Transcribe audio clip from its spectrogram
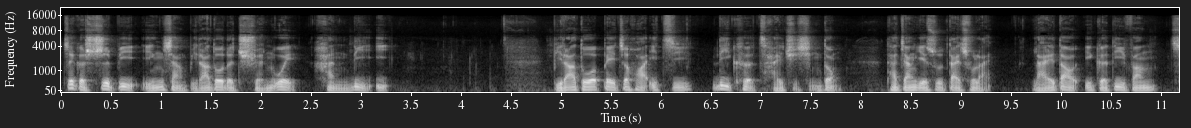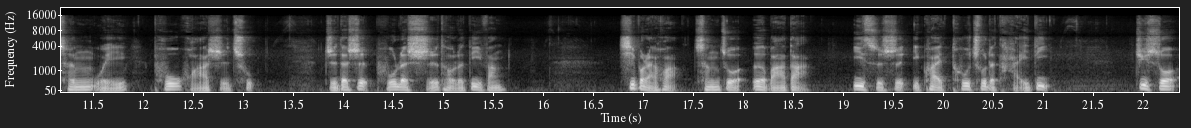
这个势必影响比拉多的权位和利益。比拉多被这话一激，立刻采取行动。他将耶稣带出来，来到一个地方，称为铺华石处，指的是铺了石头的地方。希伯来话称作厄巴大，意思是一块突出的台地。据说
